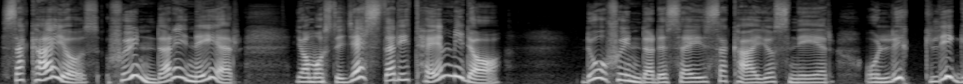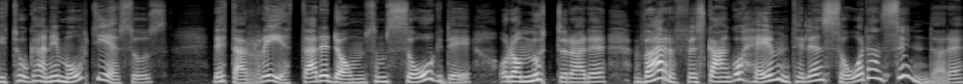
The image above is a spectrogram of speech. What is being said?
Sakaios, skynda dig ner! Jag måste gästa ditt hem idag. Då skyndade sig Sakaios ner och lycklig tog han emot Jesus. Detta retade dem som såg det och de muttrade Varför ska han gå hem till en sådan syndare?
